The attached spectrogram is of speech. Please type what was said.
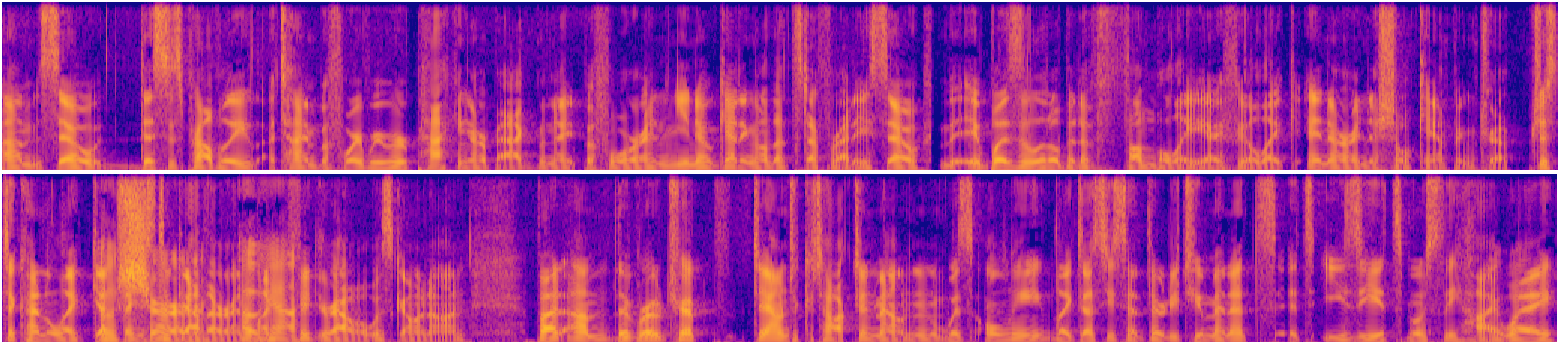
Um, so this is probably a time before we were packing our bag the night before and, you know, getting all that stuff ready. So it was a little bit of fumbly, I feel like, in our initial camping trip, just to kind of like get Oh, things sure. together and Oh, like yeah. figure out what was going on. But um, the road trip down to Catoctin Mountain was only, like Dusty said, 32 minutes. It's easy, it's mostly highway.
